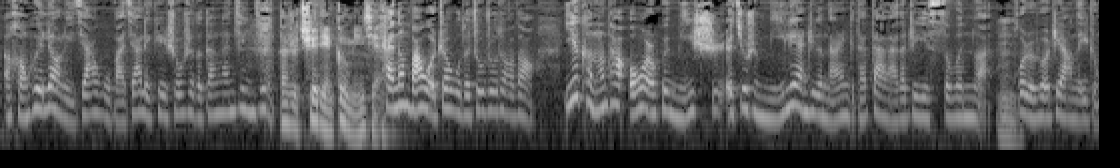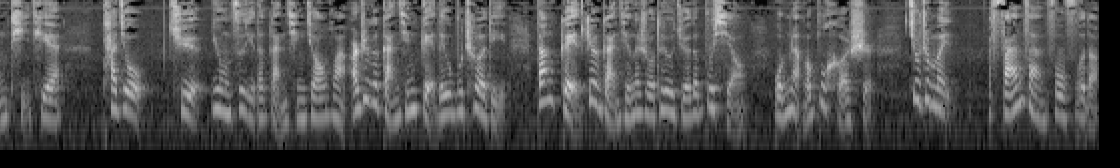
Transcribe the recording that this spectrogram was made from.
呃，很会料理家务，把家里可以收拾得干干净净，但是缺点更明显，还能把我照顾得周周到到，也可能他偶尔会迷失，就是迷恋这个男人给他带来的这一丝温暖，嗯，或者说这样的一种体贴，他就去用自己的感情交换，而这个感情给的又不彻底，当给这个感情的时候，他又觉得不行，我们两个不合适，就这么。反反复复的，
